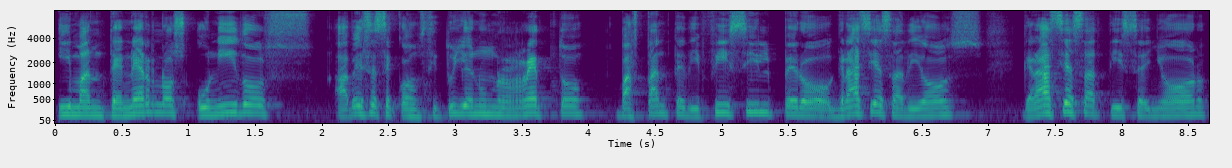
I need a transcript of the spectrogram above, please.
y mantenernos unidos a veces se constituye en un reto bastante difícil, pero gracias a Dios, gracias a ti, Señor,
